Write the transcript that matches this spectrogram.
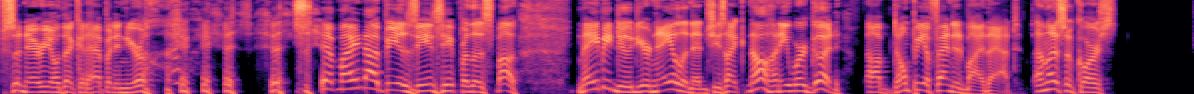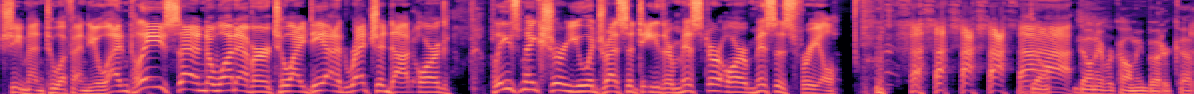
scenario that could happen in your life is it might not be as easy for the spouse. Maybe, dude, you're nailing it. And she's like, no, honey, we're good. Uh, don't be offended by that. Unless, of course, she meant to offend you. And please send whatever to idea at wretched.org. Please make sure you address it to either Mr. or Mrs. Friel. Don't, don't ever call me Buttercup.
